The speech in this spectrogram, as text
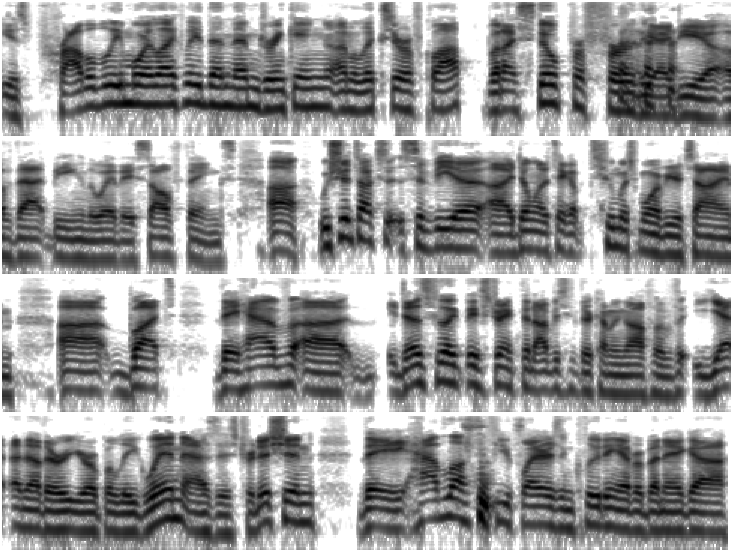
is probably more likely than them drinking an elixir of Klopp. But I still prefer the idea of that being the way they solve things. Uh, we should talk to Sevilla. I don't want to take up too much more of your time, uh, but they have. Uh, it does feel like they've strengthened. Obviously, they're coming off of yet another Europa League win, as is tradition. They have lost a few players, including Ever Banega.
